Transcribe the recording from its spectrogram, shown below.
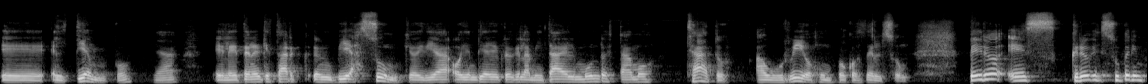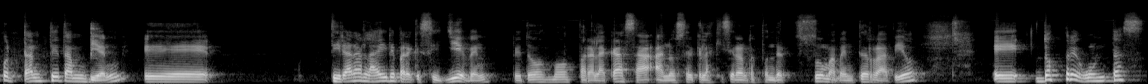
eh, el tiempo, ya, el de tener que estar en vía Zoom, que hoy, día, hoy en día yo creo que la mitad del mundo estamos chatos, aburridos un poco del Zoom. Pero es, creo que es súper importante también eh, tirar al aire para que se lleven, de todos modos, para la casa, a no ser que las quisieran responder sumamente rápido. Eh, dos preguntas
